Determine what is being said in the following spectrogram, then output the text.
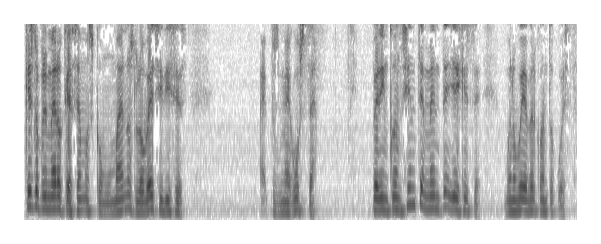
¿Qué es lo primero que hacemos como humanos? Lo ves y dices, Ay, pues me gusta. Pero inconscientemente ya dijiste, bueno, voy a ver cuánto cuesta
